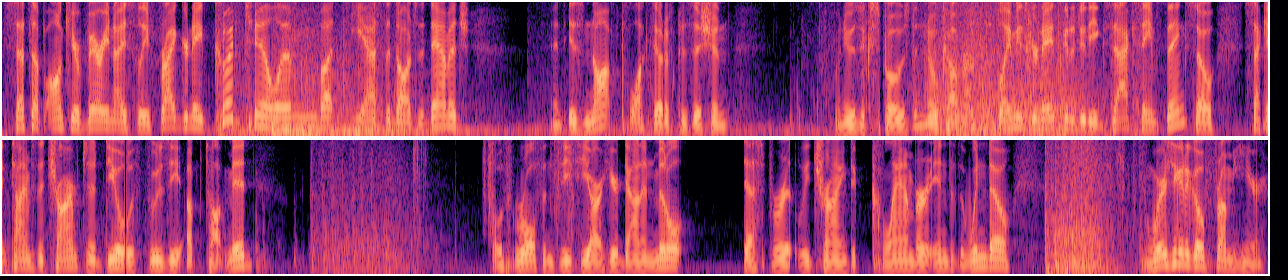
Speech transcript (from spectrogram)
sets up Onkir very nicely. Frag Grenade could kill him, but he has to dodge the damage and is not plucked out of position when he was exposed and no cover. Flamey's Grenade's going to do the exact same thing, so second time's the charm to deal with Fuzi up top mid. Both Rolf and ZTR here down in middle, desperately trying to clamber into the window. And where's he going to go from here?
